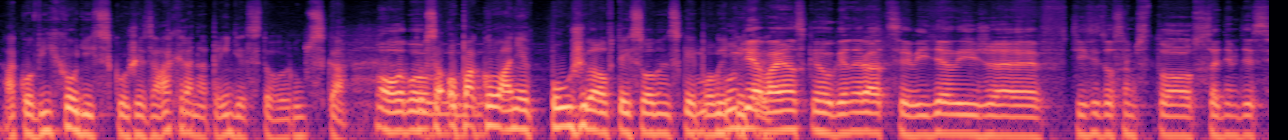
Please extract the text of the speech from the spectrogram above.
ako východisko, že záchrana príde z toho Ruska. No, lebo to sa opakovane používalo v tej slovenskej politike. Ľudia vajanského generácie videli, že v 1878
